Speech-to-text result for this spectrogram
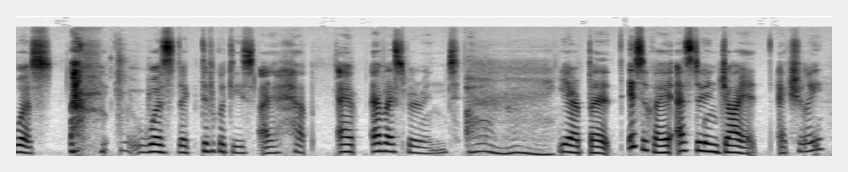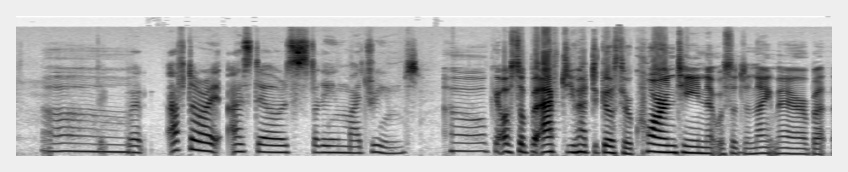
worst, worst like difficulties I have ev- ever experienced. Oh no. Yeah, but it's okay. I still enjoy it actually. Oh. But after I, I still studying my dreams. Oh, okay. Oh, so but after you had to go through quarantine, it was such a nightmare. But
